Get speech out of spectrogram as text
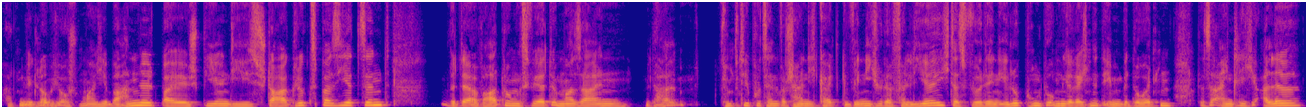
hatten wir glaube ich auch schon mal hier behandelt, bei Spielen, die stark glücksbasiert sind, wird der Erwartungswert immer sein, mit 50% Wahrscheinlichkeit gewinne ich oder verliere ich. Das würde in Elo-Punkte umgerechnet eben bedeuten, dass eigentlich alle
